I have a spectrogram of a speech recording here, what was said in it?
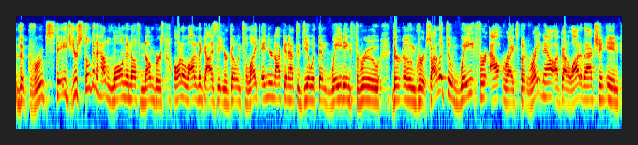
the group stage, you're still going to have long enough numbers on a lot of the guys that you're going to like, and you're not going to have to deal with them wading through their own group. So I like to wait for outrights, but right now I've got a lot of action in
